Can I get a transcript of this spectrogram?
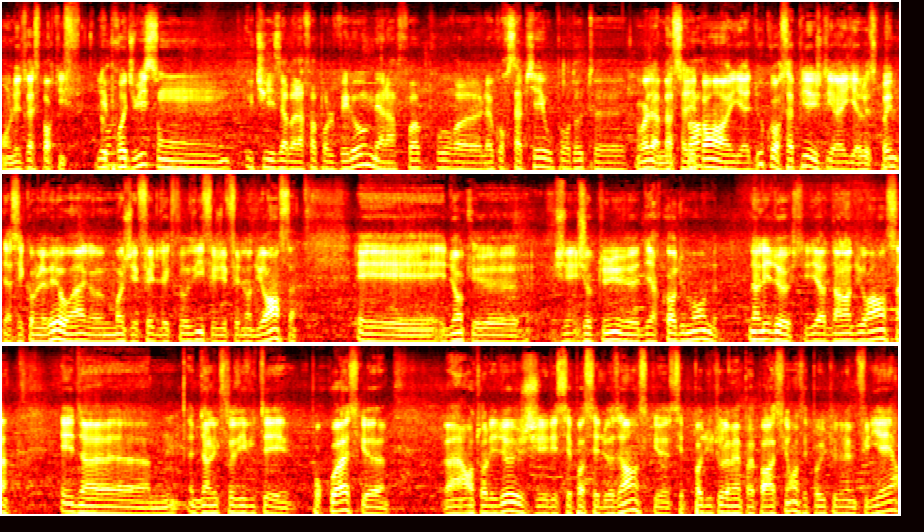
on, est très sportif. Les produits sont utilisables à la fois pour le vélo, mais à la fois pour la course à pied ou pour d'autres. voilà, bah, ça dépend. Il y a deux courses à pied, je dirais. Il y a le sprint, c'est comme le vélo. Hein. Moi, j'ai fait de l'explosif et j'ai fait de l'endurance. Et, donc, euh, j'ai obtenu des records du monde dans les deux, c'est-à-dire dans l'endurance et dans, l'explosivité. Pourquoi? Parce que Ben, entre les deux, j'ai laissé passer deux ans, parce que c'est pas du tout la même préparation, c'est pas du tout la même filière.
